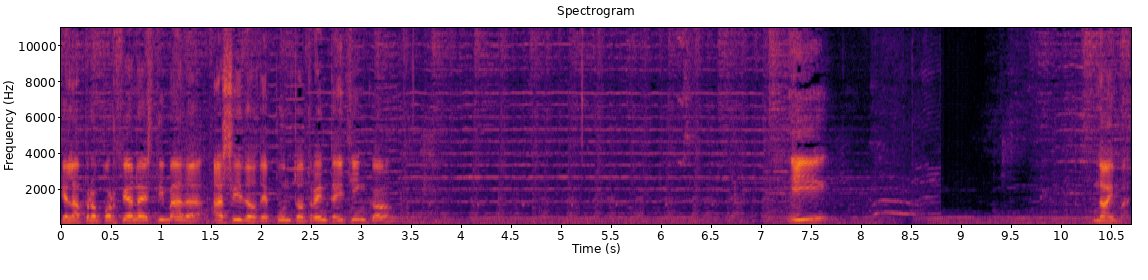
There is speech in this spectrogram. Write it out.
Que la proporción estimada ha sido de punto 35 y no hay más.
